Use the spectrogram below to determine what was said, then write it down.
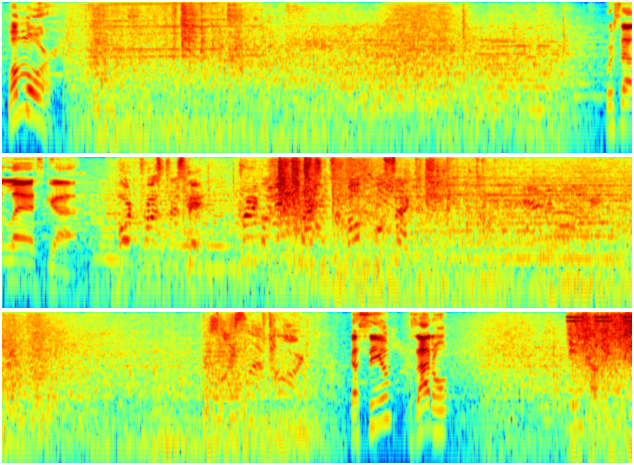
One more. Where's that last guy? Port thrusters hit. Critical decompressions in multiple sectors. Slice left, hard. Y'all see him? Cause I don't. Tracking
